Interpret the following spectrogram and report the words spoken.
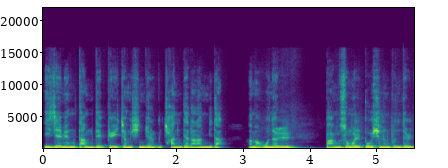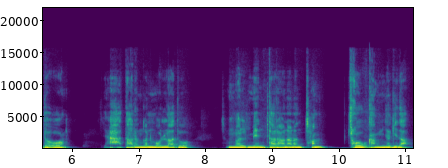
이재명 당대표의 정신력은 참 대단합니다. 아마 오늘 방송을 보시는 분들도 야 다른 건 몰라도 정말 멘탈 하나는 참 초강력이다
